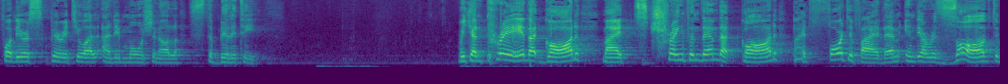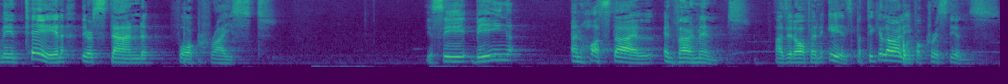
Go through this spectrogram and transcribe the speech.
for their spiritual and emotional stability. We can pray that God might strengthen them, that God might fortify them in their resolve to maintain their stand for Christ. You see, being an hostile environment, as it often is, particularly for Christians,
